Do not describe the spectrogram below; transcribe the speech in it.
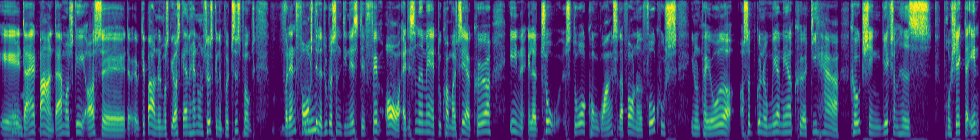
øh, mm. der er et barn, der er måske også, øh, det barn vil måske også gerne have nogle søskende på et tidspunkt. Hvordan forestiller mm. du dig sådan de næste fem år? Er det sådan noget med, at du kommer til at køre en eller to store konkurrencer, der får noget fokus i nogle perioder, perioder, og så begynder du mere og mere at køre de her coaching virksomhedsprojekter ind.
